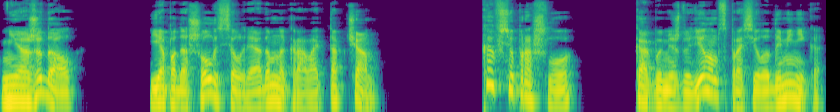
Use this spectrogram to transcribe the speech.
Не ожидал!» Я подошел и сел рядом на кровать топчан. «Как все прошло?» Как бы между делом спросила Доминика.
